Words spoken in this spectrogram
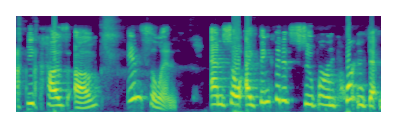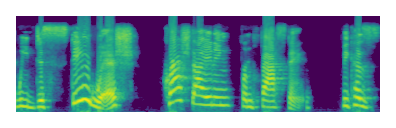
because of insulin. And so I think that it's super important that we distinguish crash dieting from fasting because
